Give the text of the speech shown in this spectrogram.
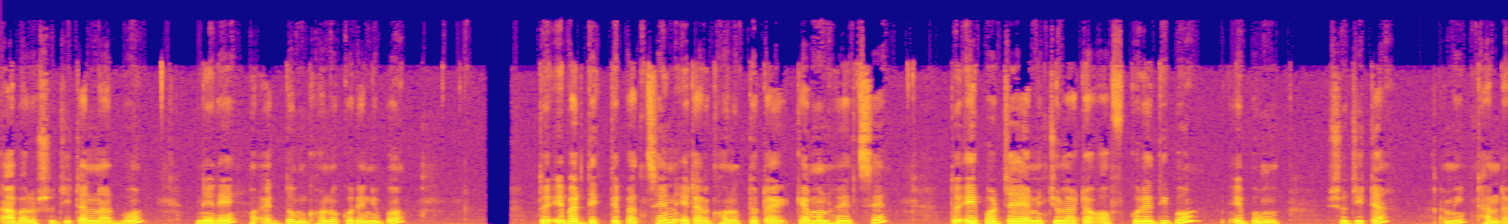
আবারও সুজিটা নাড়ব, নেড়ে একদম ঘন করে নিব। তো এবার দেখতে পাচ্ছেন এটার ঘনত্বটা কেমন হয়েছে। তো এই পর্যায়ে আমি চুলাটা অফ করে দিব এবং সুজিটা আমি ঠান্ডা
